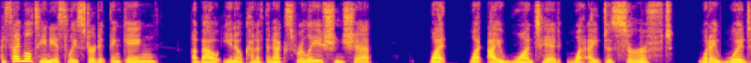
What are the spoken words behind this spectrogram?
I simultaneously started thinking about, you know, kind of the next relationship, what what I wanted, what I deserved, what I would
